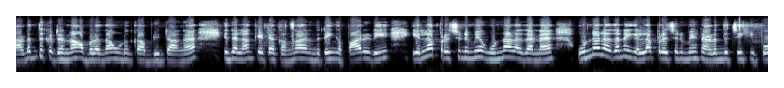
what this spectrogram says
நடந்துக்கிட்டேன்னா அவ்வளோ நடந்துக்கிட்டேன்னா உனக்கு அப்படின்ட்டாங்க. இதெல்லாம் கேட்ட கங்கா இருந்துட்டு இங்க பாருடி எல்லா பிரச்சனையுமே உன்னால தானே உன்னால தானே எல்லா பிரச்சனையுமே நடந்துச்சு. இப்போ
